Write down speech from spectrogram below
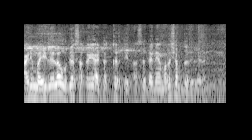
आणि महिलेला उद्या सकाळी अटक करतील असं त्यांनी आम्हाला शब्द दिलेला आहे.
